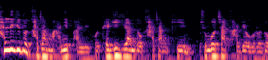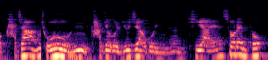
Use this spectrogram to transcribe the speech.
팔리기도 가장 많이 팔리고 대기 기간도 가장 긴 중고차 가격으로도 가장 좋은 가격을 유지하고 있는 기아의 소렌토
